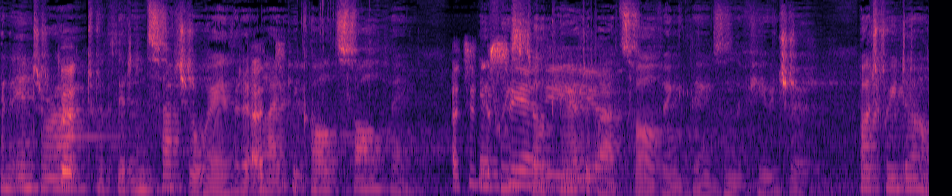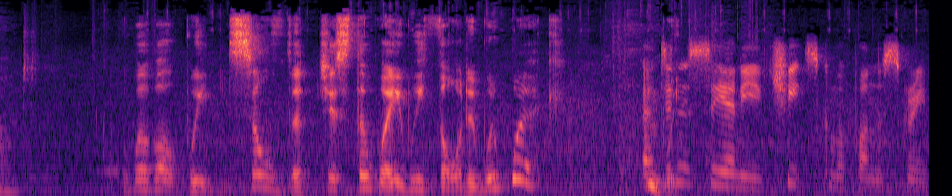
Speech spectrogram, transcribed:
and interact with it in such a way that it I might be called solving. I didn't if we still any. cared uh, about solving things in the future. But we don't. Well, well, we solved it just the way we thought it would work. I didn't we? see any cheats come up on the screen.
